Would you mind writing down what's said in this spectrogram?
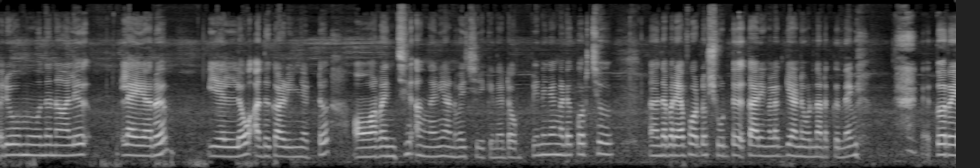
ഒരു മൂന്ന് നാല് ലെയർ യെല്ലോ അത് കഴിഞ്ഞിട്ട് ഓറഞ്ച് അങ്ങനെയാണ് വെച്ചിരിക്കുന്നത് കേട്ടോ പിന്നെ ഞങ്ങളുടെ കുറച്ച് എന്താ പറയുക ഫോട്ടോഷൂട്ട് കാര്യങ്ങളൊക്കെയാണ് ഇവിടെ നടക്കുന്നത് കുറേ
